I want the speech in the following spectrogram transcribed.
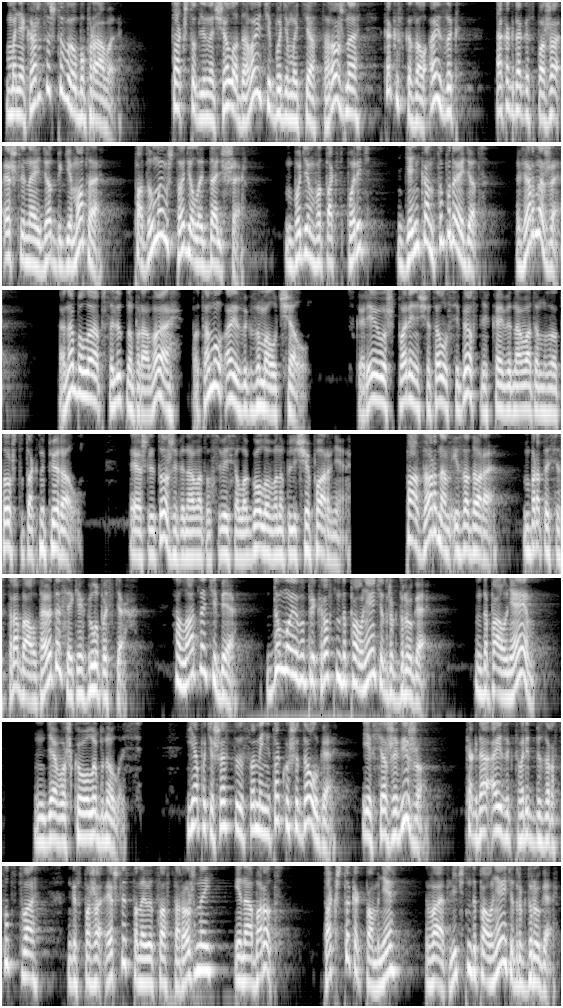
«Мне кажется, что вы оба правы. Так что для начала давайте будем идти осторожно, как и сказал Айзек, а когда госпожа Эшли найдёт бегемота, подумаем, что делать дальше. Будем вот так спорить, день к концу подойдёт. Верно же?» Она была абсолютно права, потому Айзек замолчал. Скорее уж парень считал себя слегка виноватым за то, что так напирал. Эшли тоже виновато свесила голову на плече парня. «Позор нам, Изадора. Брат и сестра болтают о всяких глупостях. Ладно тебе. Думаю, вы прекрасно дополняете друг друга». «Дополняем?» Девушка улыбнулась. «Я путешествую с вами не так уж и долго, и всё же вижу. Когда Айзек творит безрассудство, госпожа Эшли становится осторожной и наоборот. Так что, как по мне, вы отлично дополняете друг друга».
